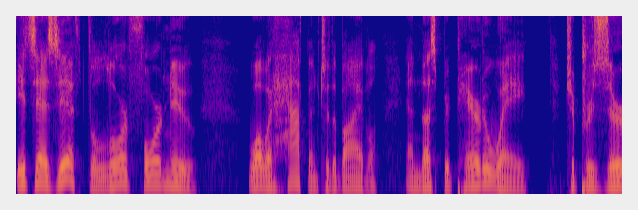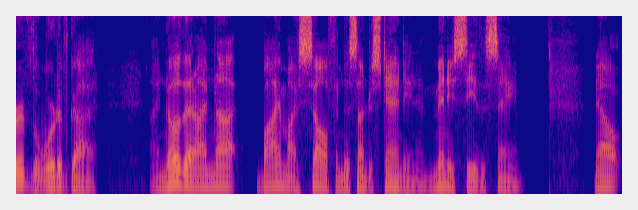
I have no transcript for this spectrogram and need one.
It's as if the Lord foreknew what would happen to the Bible and thus prepared a way to preserve the Word of God. I know that I'm not by myself in this understanding, and many see the same. Now,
